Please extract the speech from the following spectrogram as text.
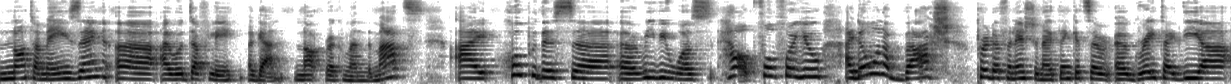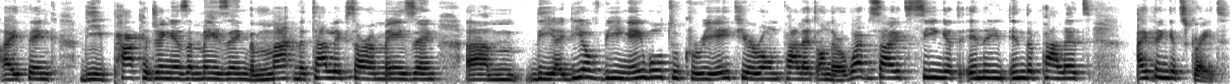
not amazing. Uh, I would definitely, again, not recommend the mattes. I hope this uh, uh, review was helpful for you. I don't want to bash per definition. I think it's a, a, great idea. I think the packaging is amazing. The metallics are amazing. Um, the idea of being able to create your own palette on their website, seeing it in, a, in the palette, I think it's great.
